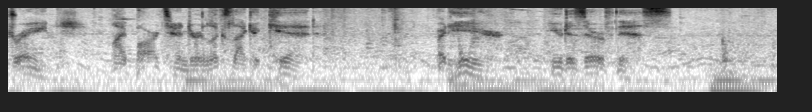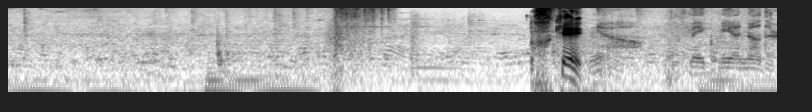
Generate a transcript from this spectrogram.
Strange. My bartender looks like a kid. But here, you deserve this. Okay. Now, make me another.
